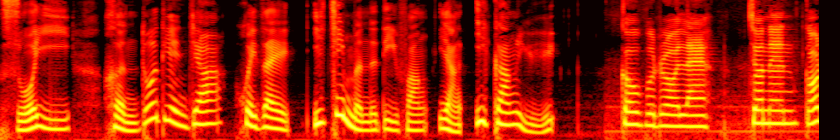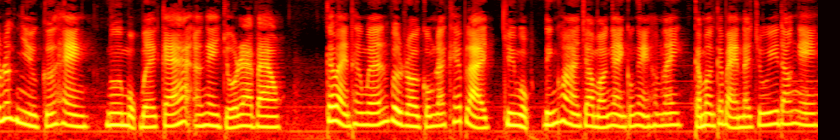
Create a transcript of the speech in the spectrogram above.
所以很多店家会在一进门的地方养一缸鱼。 Câu vừa rồi là cho nên có rất nhiều cửa hàng nuôi một bể cá ở ngay chỗ ra vào. Các bạn thân mến, vừa rồi cũng đã khép lại chuyên mục tiếng Hoa cho mỗi ngày của ngày hôm nay. Cảm ơn các bạn đã chú ý đón nghe.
